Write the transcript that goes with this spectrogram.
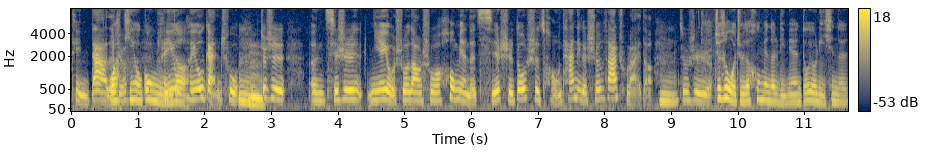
挺大的，我挺有共鸣的有很。有感触。嗯嗯就是嗯，其实你也有说到说后面的其实都是从他那个生发出来的，嗯，就是就是我觉得后面的里面都有理性的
